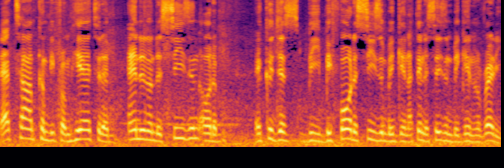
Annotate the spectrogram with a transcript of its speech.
that time can be from here to the ending of the season or the it could just be before the season begin. I think the season begin already.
